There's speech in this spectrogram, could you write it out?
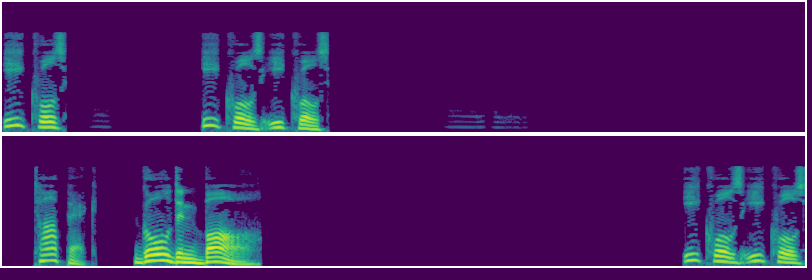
Equals. Equals equals. Topic: Golden Ball. Equals equals.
